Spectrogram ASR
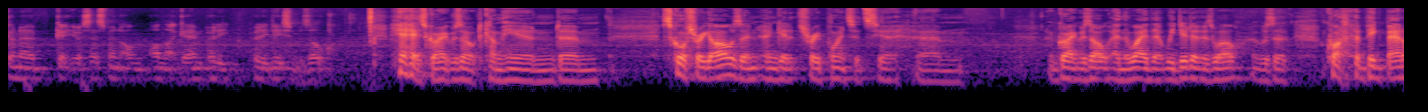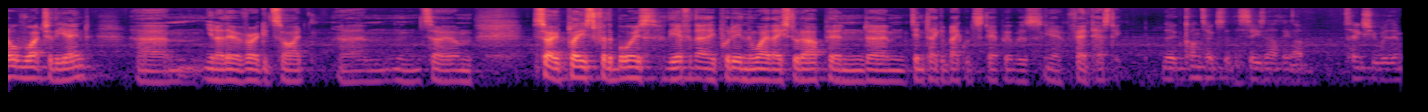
going to get your assessment on, on that game? Pretty pretty decent result. Yeah, it's a great result to come here and um, score three goals and, and get three points. It's yeah. Um, a great result, and the way that we did it as well. It was a quite a big battle right to the end. Um, you know, they're a very good side, um, so I'm so pleased for the boys, the effort that they put in, the way they stood up, and um, didn't take a backward step. It was yeah, fantastic. The context of the season, I think takes you within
